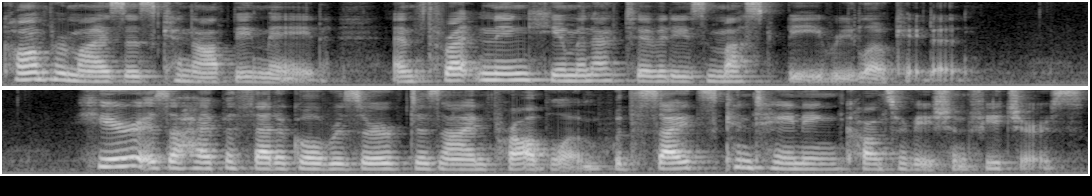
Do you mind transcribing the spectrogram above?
compromises cannot be made, and threatening human activities must be relocated. Here is a hypothetical reserve design problem with sites containing conservation features.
